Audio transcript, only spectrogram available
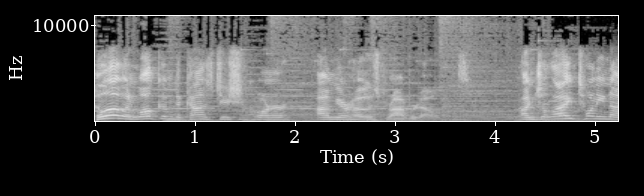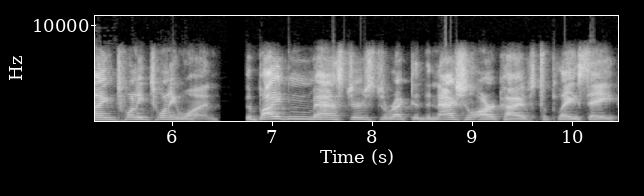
Hello and welcome to Constitution Corner. I'm your host, Robert Owens. On July 29, 2021, the Biden masters directed the National Archives to place a,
